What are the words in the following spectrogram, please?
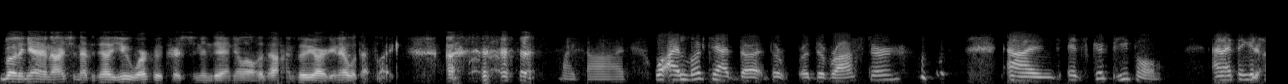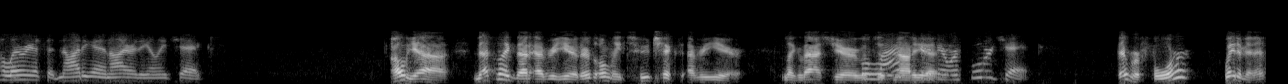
But again, I shouldn't have to tell you. You work with Christian and Daniel all the time, so you already know what that's like. my God. Well, I looked at the the the roster, and it's good people, and I think it's Yeah. hilarious that Nadia and I are the only chicks. oh yeah, that's like that every year. There's only two chicks every year. Like last year it was Well, just last Nadia. year there were four chicks. There were four. Wait a minute.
